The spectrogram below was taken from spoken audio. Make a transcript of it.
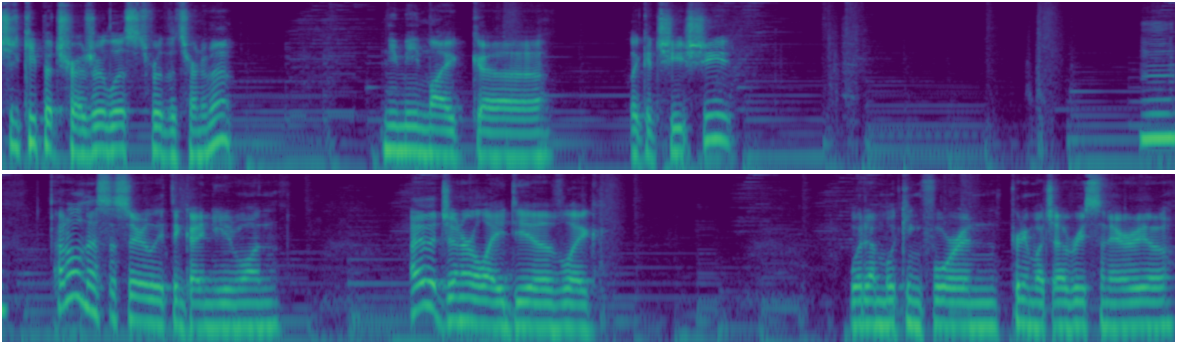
Should keep a treasure list for the tournament? You mean like uh like a cheat sheet? Hmm, I don't necessarily think I need one. I have a general idea of like what I'm looking for in pretty much every scenario.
